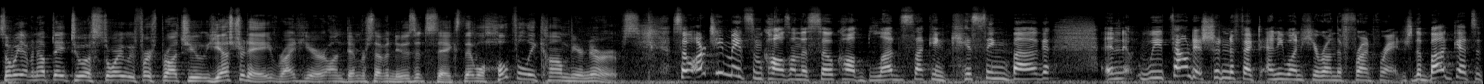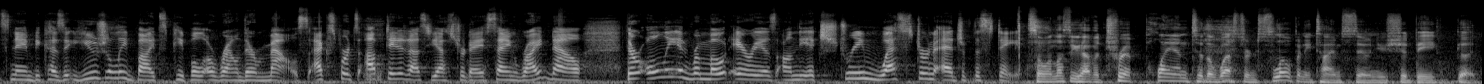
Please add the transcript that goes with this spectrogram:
So we have an update to a story we first brought you yesterday right here on Denver 7 News at 6 that will hopefully calm your nerves. So our team made some calls on the so-called blood-sucking kissing bug and we found it shouldn't affect anyone here on the Front Range. The bug gets its name because it usually bites people around their mouths. Experts updated us yesterday saying right now they're only in remote areas on the extreme western edge of the state. So unless you have a trip planned to the western slope anytime soon, you should be good.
